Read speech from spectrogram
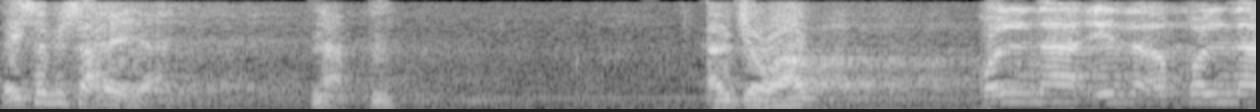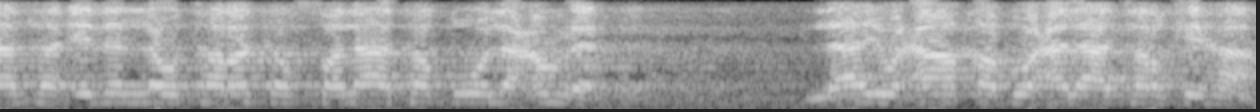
ليس بصحيح يعني. نعم. الجواب؟ قلنا إذا قلنا فإذا لو ترك الصلاة طول عمره لا يعاقب على تركها.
